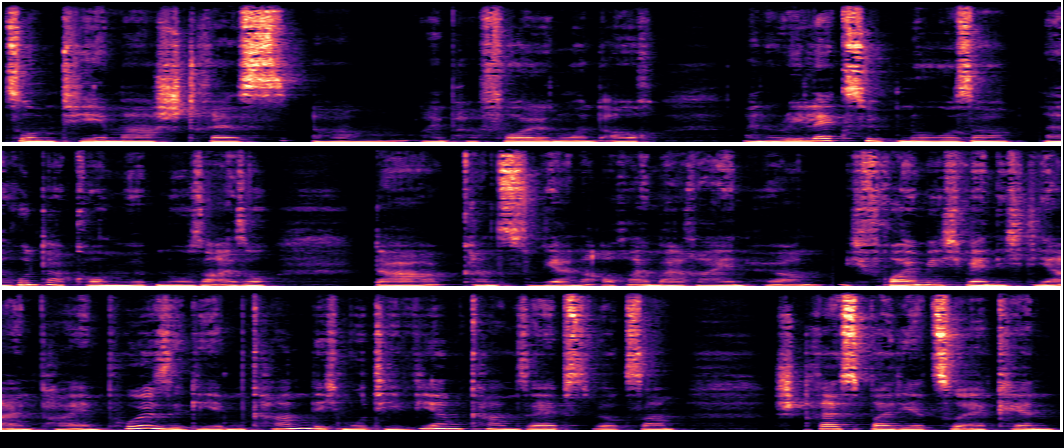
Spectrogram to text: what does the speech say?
zum Thema Stress ähm, ein paar Folgen und auch eine Relax-Hypnose, eine Runterkommen-Hypnose. Also da kannst du gerne auch einmal reinhören. Ich freue mich, wenn ich dir ein paar Impulse geben kann, dich motivieren kann, selbstwirksam Stress bei dir zu erkennen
